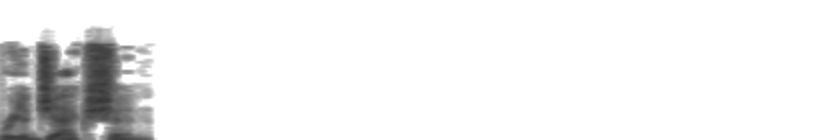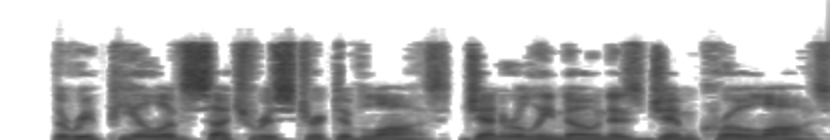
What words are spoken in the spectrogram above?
Rejection The repeal of such restrictive laws, generally known as Jim Crow laws,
